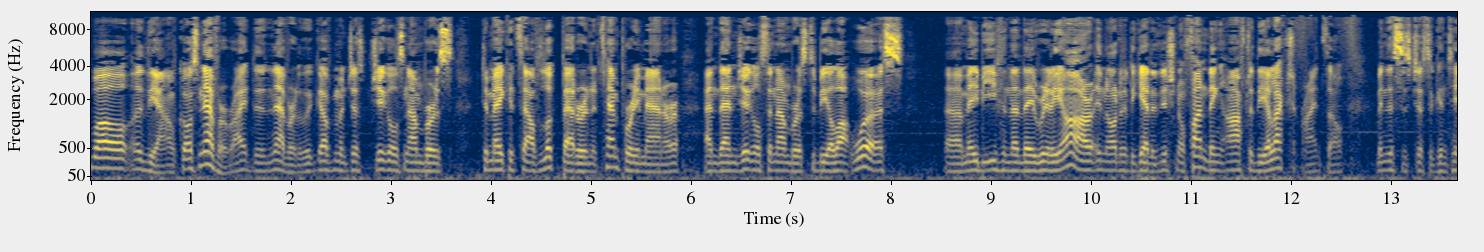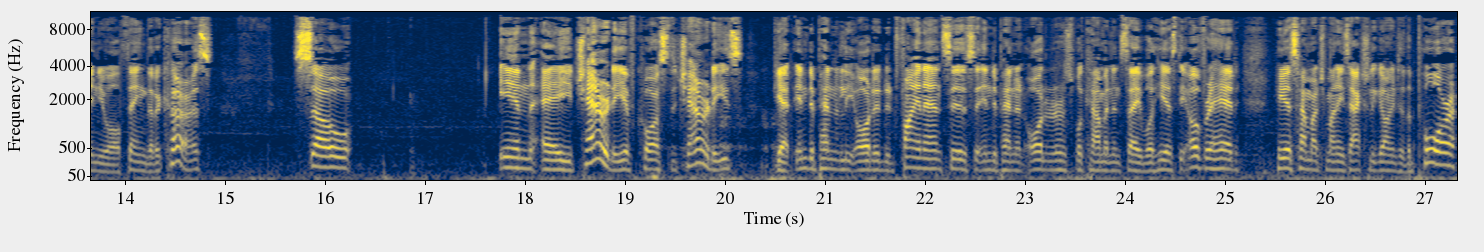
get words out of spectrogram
Well, uh, yeah, of course, never, right? Never. The government just jiggles numbers to make itself look better in a temporary manner, and then jiggles the numbers to be a lot worse, uh, maybe even than they really are, in order to get additional funding after the election, right? So, I mean, this is just a continual thing that occurs. So, in a charity, of course, the charities get independently audited finances. The independent auditors will come in and say, well, here's the overhead, here's how much money is actually going to the poor,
